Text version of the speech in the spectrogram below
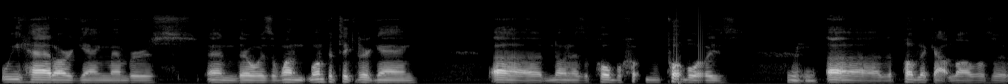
we had our gang members, and there was one one particular gang, uh, known as the Po, po Boys. hmm Uh, the Public Outlaw was a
